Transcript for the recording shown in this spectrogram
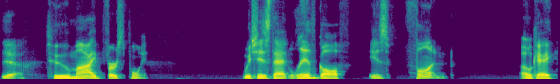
yeah to my first point, which is that LIV golf is fun. Okay?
